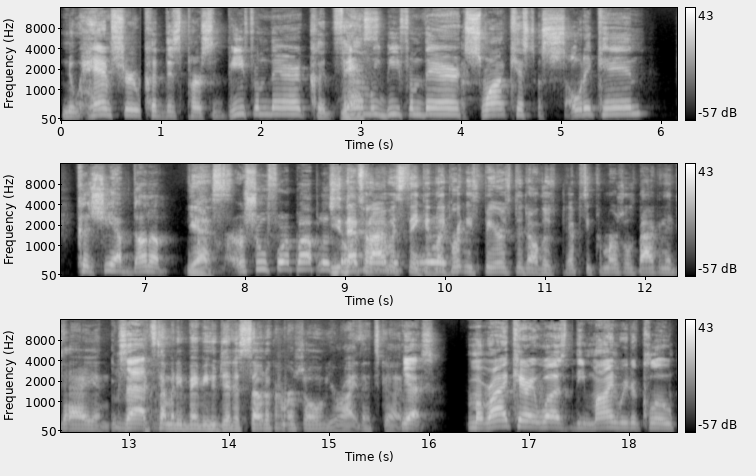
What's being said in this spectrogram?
New Hampshire, could this person be from there? Could Yes. family be from there? Swan kissed a soda can. Could she have done a Yes. commercial for a popular Yeah, that's what I was thinking. Like Britney Spears did all those Pepsi commercials back in the day, and Exactly. somebody maybe who did a soda commercial. You're right. That's good. Yes. Mariah Carey was the mind reader clue,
